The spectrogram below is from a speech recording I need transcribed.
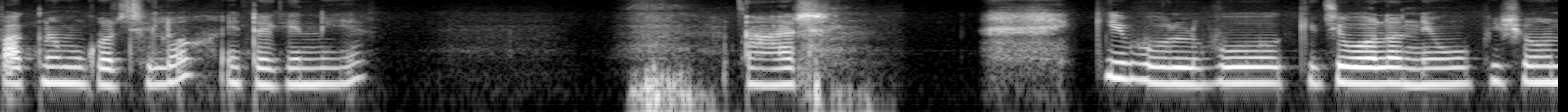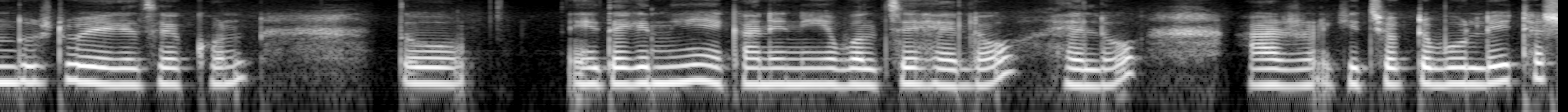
পাকনামু করছিল এটাকে নিয়ে। আর কি বলব, কিছু বলার নেই। ও ভীষণ দুষ্ট হয়ে গেছে এখন। তো এটাকে নিয়ে এখানে নিয়ে বলছে হ্যালো হ্যালো আর কিছু একটা বললেই ঠাস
